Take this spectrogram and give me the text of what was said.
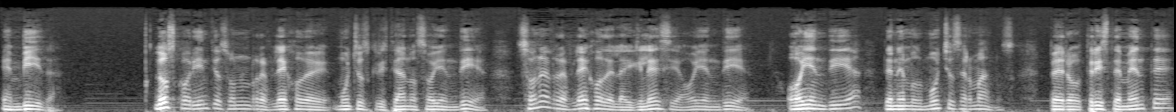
en vida. Los corintios son un reflejo de muchos cristianos hoy en día. Son el reflejo de la iglesia hoy en día. Hoy en día tenemos muchos hermanos, pero tristemente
